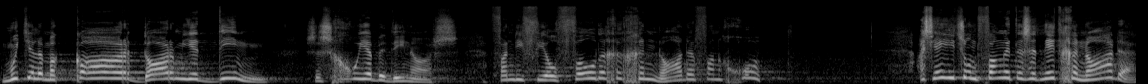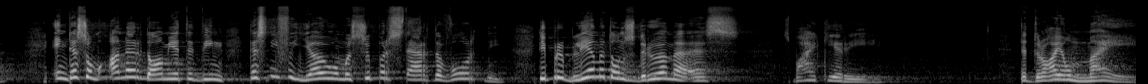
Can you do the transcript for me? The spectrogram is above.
moet julle mekaar daarmee dien soos goeie bedienaars van die veelvuldige genade van God." As jy iets ontvang het, is dit net genade. En dis om ander daarmee te dien. Dis nie vir jou om 'n superster te word nie. Die probleem met ons drome is is baie keer hier. Dit draai om my.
